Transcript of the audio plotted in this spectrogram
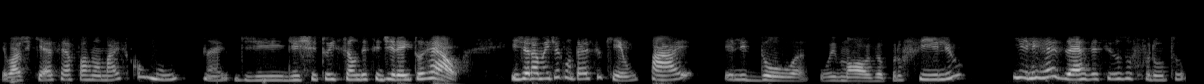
Eu acho que essa é a forma mais comum né, de, de instituição desse direito real. E geralmente acontece o quê? O pai, ele doa o imóvel para o filho e ele reserva esse usufruto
